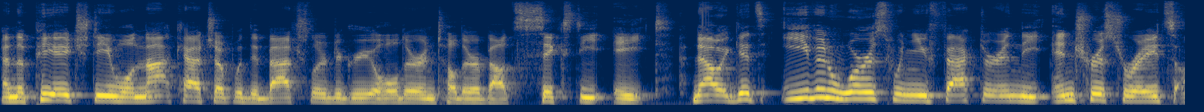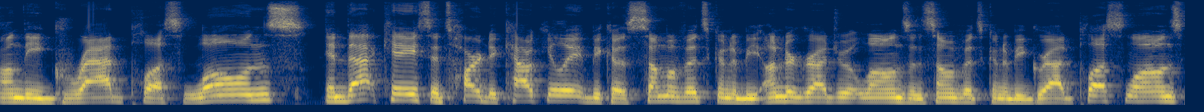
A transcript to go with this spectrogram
And the PhD will not catch up with the bachelor degree holder until they're about 68. Now it gets even worse when you factor in the interest rates on the grad plus loans. In that case, it's hard to calculate because some of it's going to be undergraduate loans and some of it's going to be grad plus loans,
